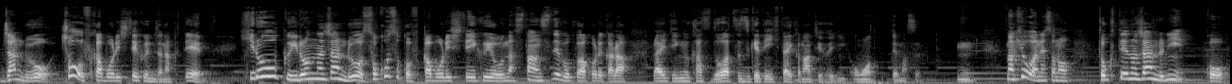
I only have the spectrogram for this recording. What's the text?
ジャンルを超深掘りしていくんじゃなくて、広くいろんなジャンルをそこそこ深掘りしていくようなスタンスで僕はこれからライティング活動は続けていきたいかなというふうに思ってます。うん。まあ今日はね、その特定のジャンルに、こ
